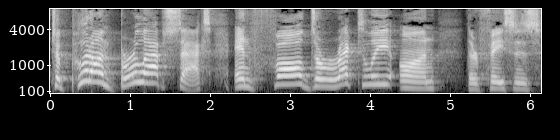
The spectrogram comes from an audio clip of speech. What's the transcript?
to put on burlap sacks and fall directly on their faces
